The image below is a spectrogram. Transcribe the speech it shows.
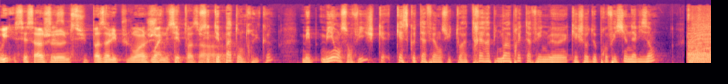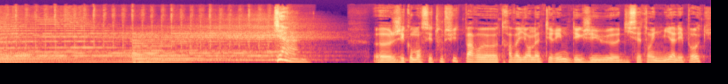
Oui, c'est ça, je ne suis pas allé plus loin, je Ouais, n'étais c'était pas un- c'était pas ton truc, mais, mais on s'en fiche. Qu'est- Qu'est-ce que tu as fait ensuite Toi, très rapidement après, tu as fait une- quelque chose de professionnalisant? Jam. Euh, j'ai commencé tout de suite par euh, travailler en intérim dès que j'ai eu euh, 17 ans et demi à l'époque.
